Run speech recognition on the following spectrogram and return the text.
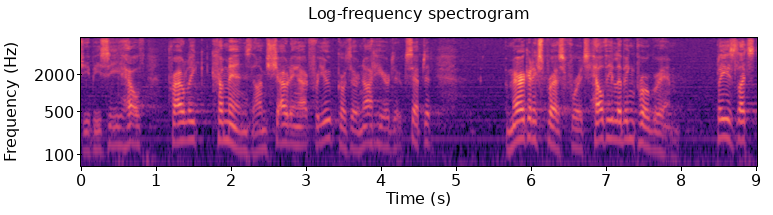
GBC Health proudly commends, I'm shouting out for you because they're not here to accept it, American Express for its healthy living program. Please let's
